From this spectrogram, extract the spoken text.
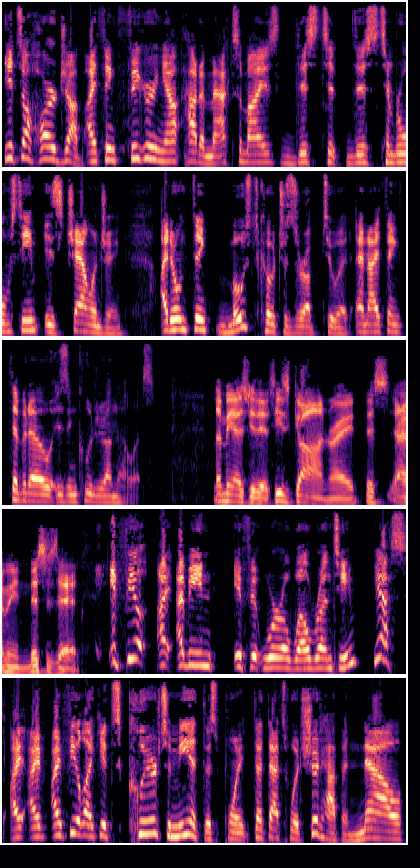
it's a hard job. I think figuring out how to maximize this, t- this Timberwolves team is challenging. I don't think most coaches are up to it. And I think Thibodeau is included on that list let me ask you this: He's gone, right? This, I mean, this is it. It feel, I, I mean, if it were a well-run team, yes, I, I, I, feel like it's clear to me at this point that that's what should happen. Now,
